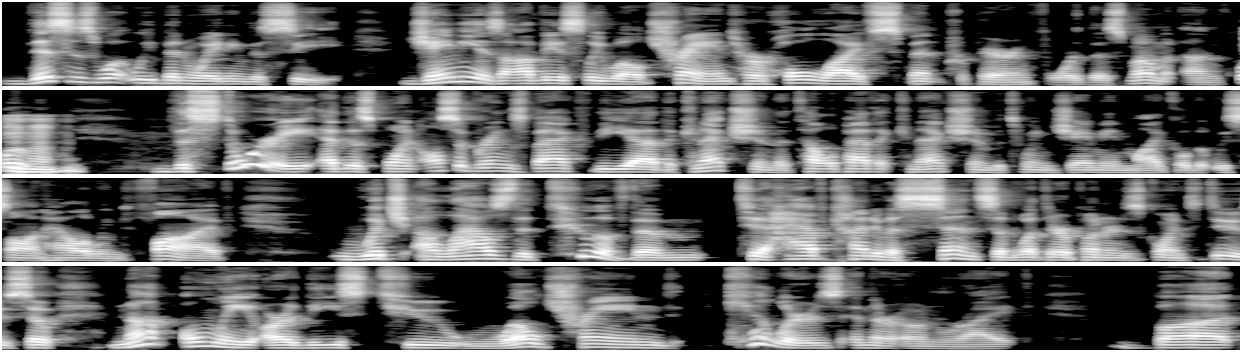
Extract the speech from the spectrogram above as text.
This is what we've been waiting to see. Jamie is obviously well trained; her whole life spent preparing for this moment." Unquote Mhm. the story at this point also brings back the uh, the connection, the telepathic connection between Jamie and Michael that we saw in Halloween Five, which allows the two of them to have kind of a sense of what their opponent is going to do. So not only are these two well trained killers in their own right, but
